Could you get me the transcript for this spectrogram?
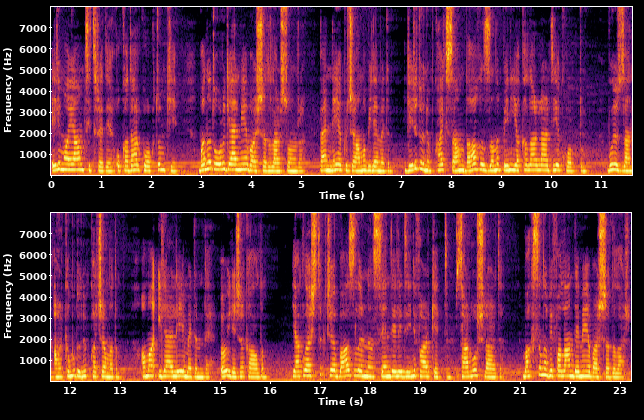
Elim ayağım titredi. O kadar korktum ki. Bana doğru gelmeye başladılar sonra. Ben ne yapacağımı bilemedim. Geri dönüp kaçsam daha hızlanıp beni yakalarlar diye korktum. Bu yüzden arkamı dönüp kaçamadım. Ama ilerleyemedim de. Öylece kaldım. Yaklaştıkça bazılarının sendelediğini fark ettim. Sarhoşlardı. Baksana bir falan demeye başladılar.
